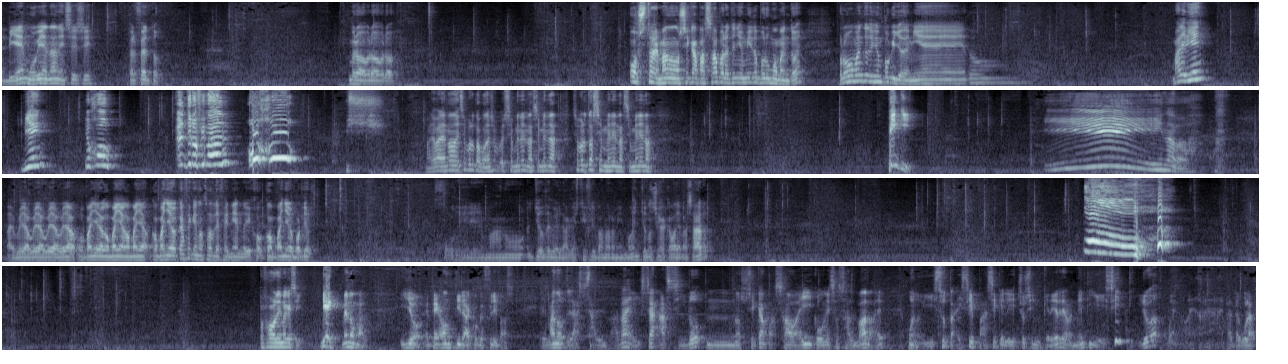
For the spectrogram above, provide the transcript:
Bien, muy bien, Dani, sí, sí. Perfecto. Bro, bro, bro Ostras, hermano, no sé qué ha pasado Pero he tenido miedo por un momento, eh Por un momento he tenido un poquillo de miedo Vale, bien Bien ¡Y ojo! ¡El tiro final! ¡Ojo! Vale, vale, no, ese protocolo Se envenena, se envenena Ese protocolo se envenena, se envenena Cuidado, cuidado, cuidado, cuidado. Compañero, compañero, compañero. Compañero, ¿qué hace que nos estás defendiendo, hijo? Compañero, por Dios. Joder, hermano. Yo de verdad que estoy flipando ahora mismo, ¿eh? Yo no sé qué acaba de pasar. ¡Oh! Por favor, dime que sí. Bien, menos mal. Y yo, he pegado un tiraco que flipas Hermano, la salvada esa ha sido... No sé qué ha pasado ahí con esa salvada, ¿eh? Bueno, y eso, ese pase que le he hecho sin querer realmente Y ese tiro... Bueno, espectacular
